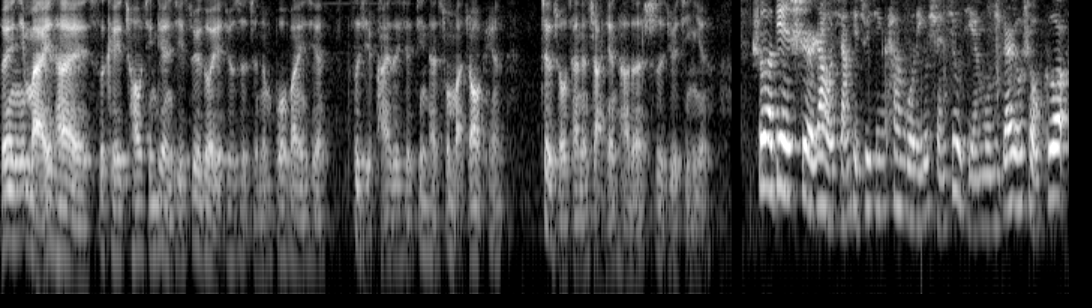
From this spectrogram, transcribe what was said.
所以你买一台 4K 超清电视机，最多也就是只能播放一些自己拍的一些静态数码照片，这个时候才能展现他的视觉经验。说到电视，让我想起最近看过的一个选秀节目，里边有首歌，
